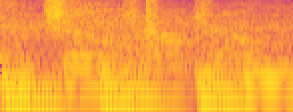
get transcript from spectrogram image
control.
